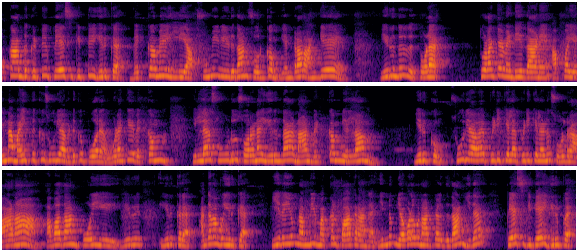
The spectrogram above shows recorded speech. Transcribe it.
உக்காந்துக்கிட்டு பேசிக்கிட்டு இருக்க. வெக்கமே இல்லையா? சுமி வீடு தான் சொர்க்கம். என்றால் அங்கே இருந்து தொலை. துளைக்க வேண்டியதுதானே. அப்போ என்ன மைத்துக்கு சூர்யா வீட்டுக்கு போகிற உனக்கே வெக்கம் இல்லை? சூடு சொரணை இருந்தால் நான் வெட்கம் எல்லாம் இருக்கும். சூர்யாவை பிடிக்கலை பிடிக்கலன்னு சொல்கிற ஆனால் அவ தான் போய் இரு இருக்கிற. அங்கே தான் போய் இருக்க. இதையும் நம்பி மக்கள் பார்க்குறாங்க. இன்னும் எவ்வளவு நாட்களுக்கு தான் இதை பேசிக்கிட்டே இருப்பேன்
